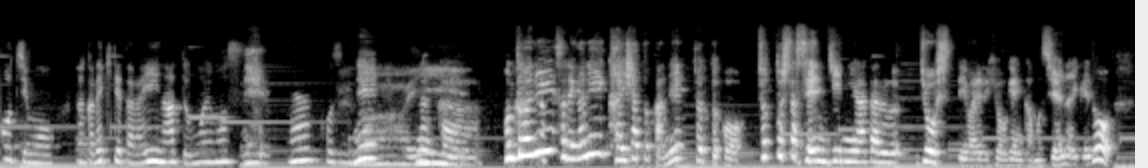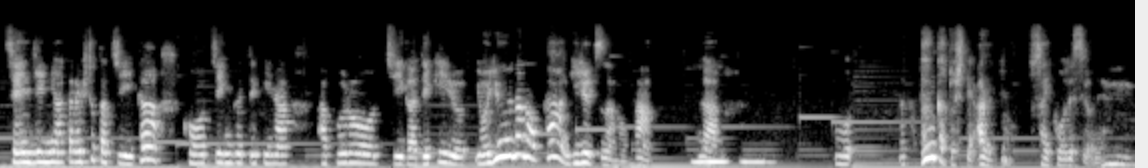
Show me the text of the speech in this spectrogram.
コーチもなんかできてたらい。い。なって思い。ますねね個人ねあーい。い。なんか本当はねそれがね会社とかねちょっとこうちょっとした先人にあたる上司って言われる表現かもしれないけど先人にあたる人たちがコーチング的なアプローチができる余裕なのか技術なのかがうん。もうなんか文化としてあると最高ですよね。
